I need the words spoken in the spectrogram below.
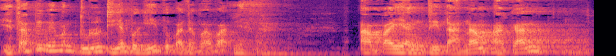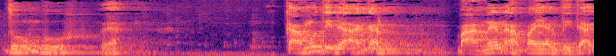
Ya tapi memang dulu dia begitu pada bapaknya. Apa yang ditanam akan tumbuh ya. Kamu tidak akan panen apa yang tidak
